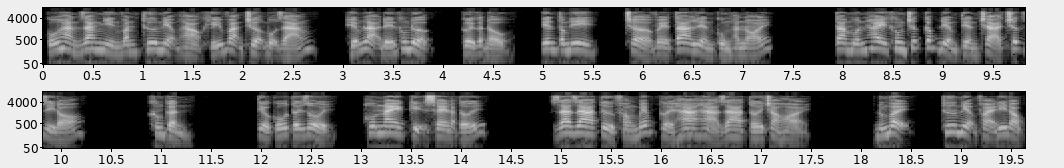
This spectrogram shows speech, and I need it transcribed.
Cố Hàn Giang nhìn văn thư niệm hào khí vạn trượng bộ dáng, hiếm lạ đến không được, cười gật đầu, yên tâm đi, trở về ta liền cùng hắn nói. Ta muốn hay không trước cấp điểm tiền trả trước gì đó. Không cần. Tiểu cố tới rồi, hôm nay kỵ xe đạp tới. Ra ra từ phòng bếp cười ha hả ra tới chào hỏi. Đúng vậy, thư niệm phải đi đọc,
